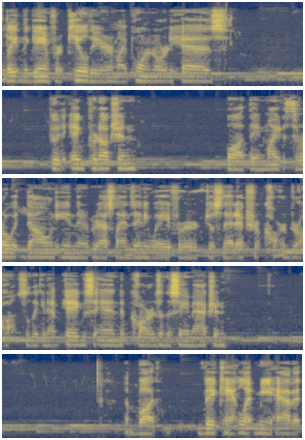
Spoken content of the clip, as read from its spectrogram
late in the game for killdeer. My opponent already has good egg production, but they might throw it down in their grasslands anyway for just that extra card draw, so they can have eggs and cards in the same action. But they can't let me have it,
